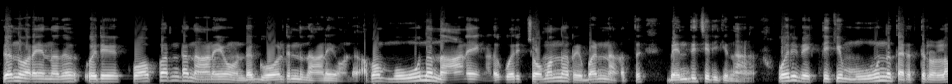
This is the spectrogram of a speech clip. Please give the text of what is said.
ഇതെന്ന് പറയുന്നത് ഒരു കോപ്പറിന്റെ നാണയമുണ്ട് നാണയവും ഉണ്ട്. അപ്പോൾ മൂന്ന് നാണയങ്ങൾ ഒരു ചുമന്ന റിബണിനകത്ത് ബന്ധിച്ചിരിക്കുന്നതാണ്. ഒരു വ്യക്തിക്ക് മൂന്ന് തരത്തിലുള്ള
